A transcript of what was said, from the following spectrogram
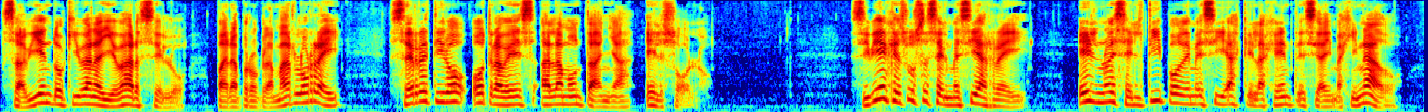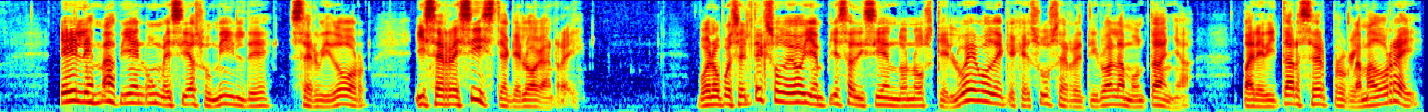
sabiendo que iban a llevárselo para proclamarlo rey, se retiró otra vez a la montaña él solo. Si bien Jesús es el Mesías rey, él no es el tipo de Mesías que la gente se ha imaginado. Él es más bien un Mesías humilde, servidor, y se resiste a que lo hagan rey. Bueno, pues el texto de hoy empieza diciéndonos que luego de que Jesús se retiró a la montaña para evitar ser proclamado rey,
